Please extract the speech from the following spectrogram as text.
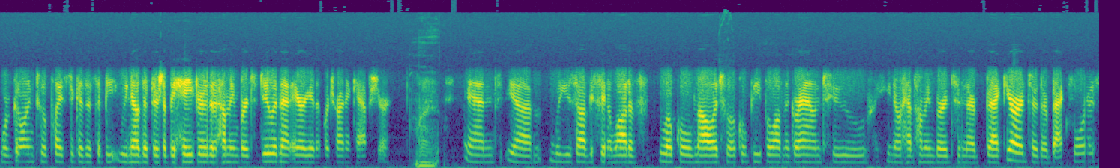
we're going to a place because it's a be- we know that there's a behavior that hummingbirds do in that area that we're trying to capture. Right. And yeah, we use obviously a lot of local knowledge, local people on the ground who, you know, have hummingbirds in their backyards or their back forests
